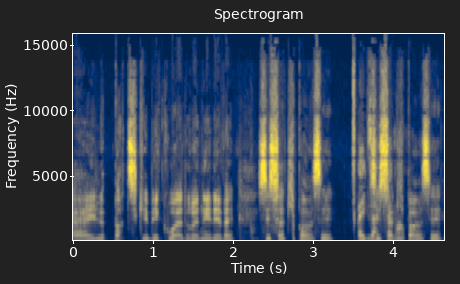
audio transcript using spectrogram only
Hey, le Parti québécois de René Lévesque. C'est ça qu'ils pensaient. C'est ça qu'ils pensaient.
